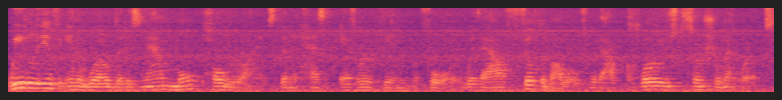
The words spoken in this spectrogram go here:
we live in a world that is now more polarized than it has ever been before, with our filter bubbles, with our closed social networks.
